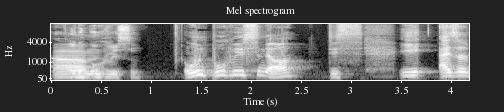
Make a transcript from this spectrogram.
Oder Ähm, Buchwissen. und Buchwissen, ja. Das, ich, also,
